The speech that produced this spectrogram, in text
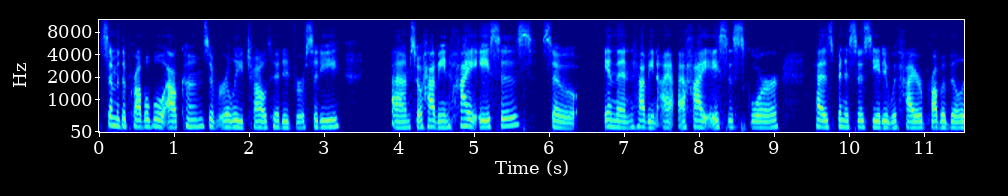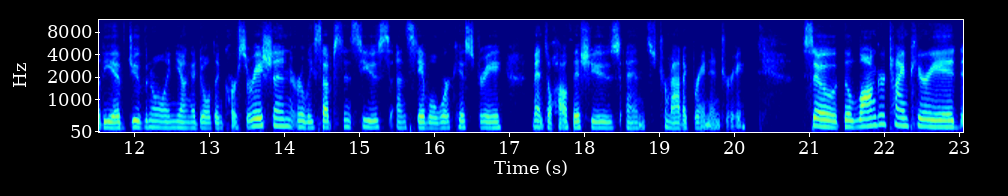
some of the probable outcomes of early childhood adversity um, so having high ACEs, so and then having a, high ACEs score has been associated with higher probability of juvenile and young adult incarceration, early substance use, unstable work history, mental health issues, and traumatic brain injury. So the longer time period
